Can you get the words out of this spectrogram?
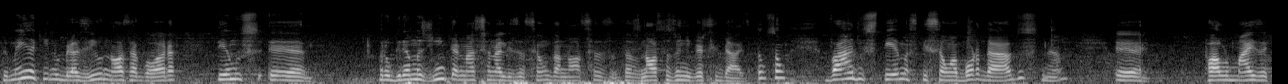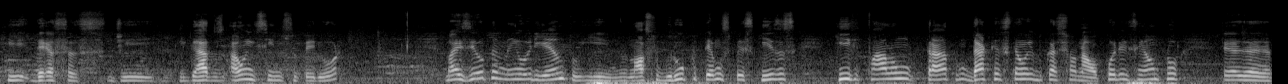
Também aqui no Brasil nós agora temos é, programas de internacionalização das nossas, das nossas universidades. Então são vários temas que são abordados, né? É, falo mais aqui dessas de, ligados ao ensino superior, mas eu também oriento, e no nosso grupo temos pesquisas que falam, tratam da questão educacional. Por exemplo, é,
